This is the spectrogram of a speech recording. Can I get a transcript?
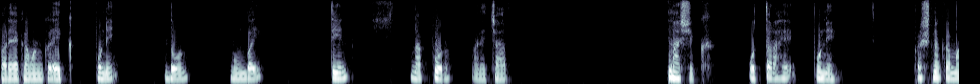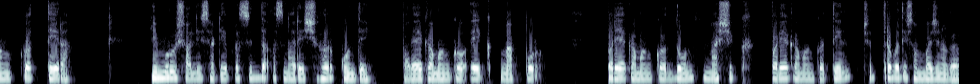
पर्याय क्रमांक एक पुणे दोन मुंबई तीन नागपूर आणि चार. नाशिक. उत्तर आहे पुणे. प्रश्न क्रमांक तेरा. हिमृशालीसाठी प्रसिद्ध असणारे शहर कोणते? पर्याय क्रमांक एक नागपूर. पर्याय क्रमांक दोन नाशिक. पर्याय क्रमांक तीन छत्रपती संभाजीनगर.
